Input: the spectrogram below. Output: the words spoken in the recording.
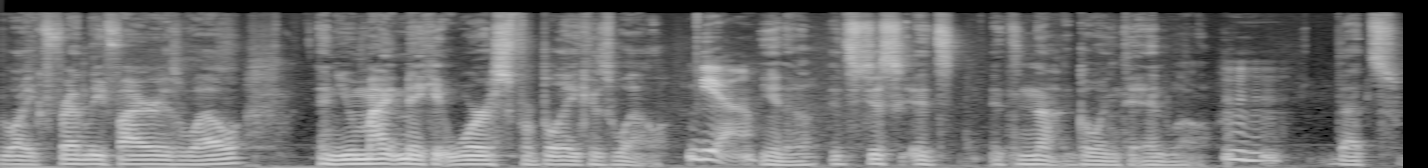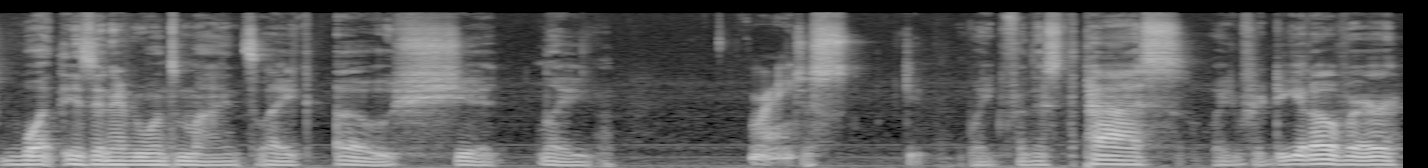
like friendly fire as well, and you might make it worse for Blake as well. Yeah. You know, it's just it's it's not going to end well. Mm-hmm. That's what is in everyone's minds. Like, oh shit, like Right. just wait for this to pass, wait for it to get over.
